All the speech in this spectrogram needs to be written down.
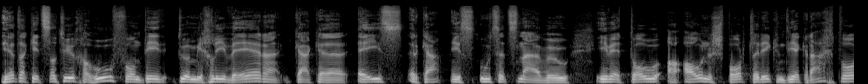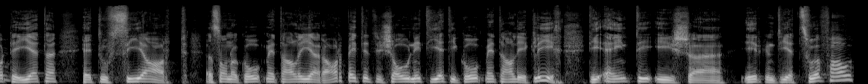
Ja, da gibt es natürlich einen Haufen und ich tue mich ein wehren, gegen ein Ergebnis rauszunehmen, weil ich will auch an allen Sportlern irgendwie gerecht werden. Jeder hat auf seine Art so eine Goldmedaille erarbeitet. Es ist auch nicht jede Goldmedaille gleich. Die eine ist äh, irgendwie Zufall,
